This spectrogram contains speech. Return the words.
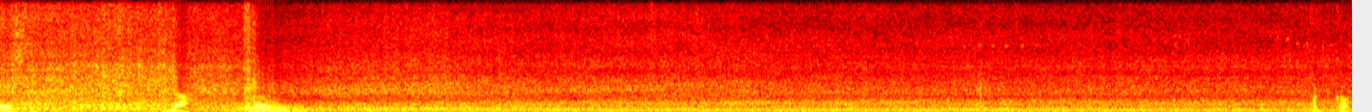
వేసి దా పట్టుకో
